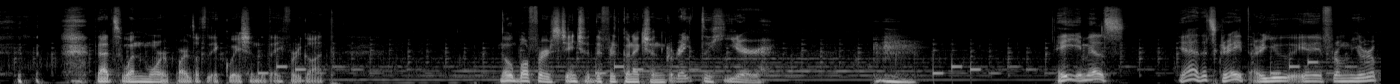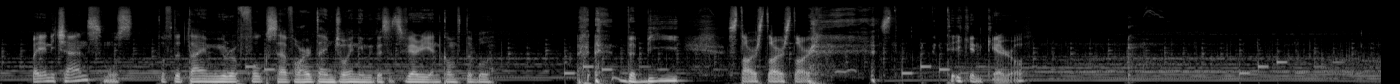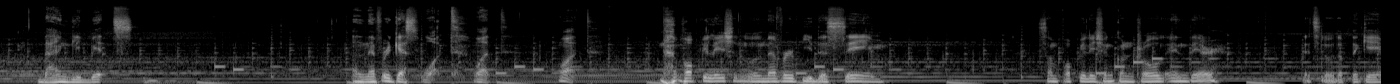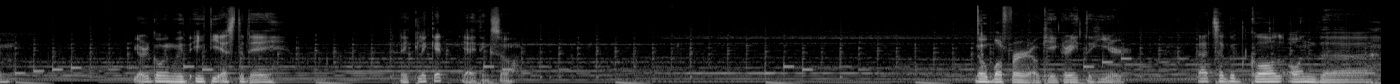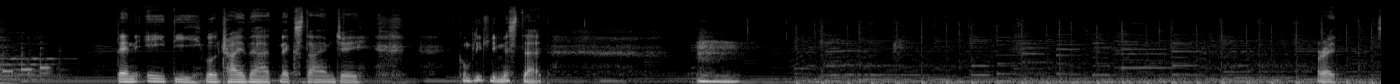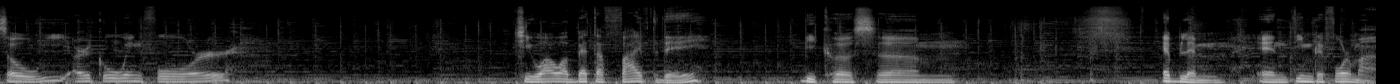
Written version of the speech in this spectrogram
That's one more part of the equation that I forgot. No buffers, change to different connection. Great to hear. hey, emails. Yeah, that's great. Are you uh, from Europe by any chance? Most of the time, Europe folks have a hard time joining because it's very uncomfortable. the B star star star taken care of. Bangly bits. I'll never guess what. What? What? The population will never be the same. Some population control in there. Let's load up the game. We are going with ATS today. Did I click it? Yeah, I think so. No buffer. Okay, great to hear. That's a good call on the 1080. We'll try that next time, Jay. Completely missed that. Alright, so we are going for Chihuahua Beta 5 today because um, Eblem and Team Reforma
